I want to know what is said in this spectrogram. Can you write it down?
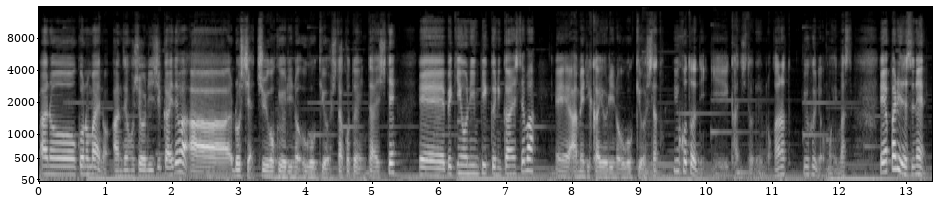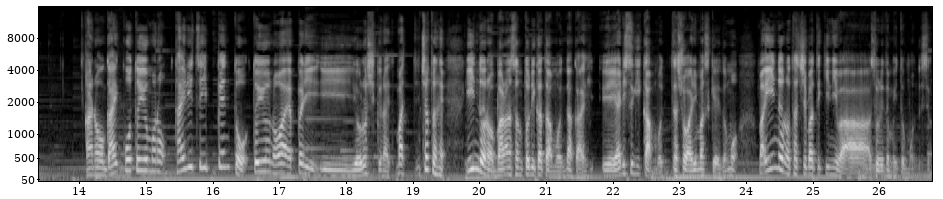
あのー、この前の安全保障理事会では、あロシア、中国寄りの動きをしたことに対して、えー、北京オリンピックに関しては、えー、アメリカ寄りの動きをしたということに感じ取れるのかなというふうに思います。やっぱりですね、あの、外交というもの、対立一辺倒というのはやっぱりよろしくない。まあ、ちょっとね、インドのバランスの取り方はもうなんか、やりすぎ感も多少ありますけれども、まあ、インドの立場的には、それでもいいと思うんですよ。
